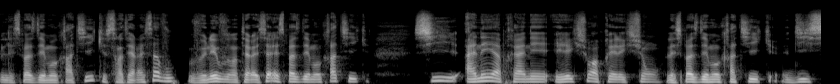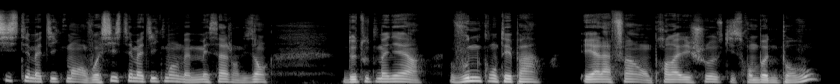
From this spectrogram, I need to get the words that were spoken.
l'espace démocratique s'intéresse à vous. Venez vous intéresser à l'espace démocratique. Si année après année, élection après élection, l'espace démocratique dit systématiquement, envoie systématiquement le même message en disant de toute manière, vous ne comptez pas, et à la fin on prendra les choses qui seront bonnes pour vous,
